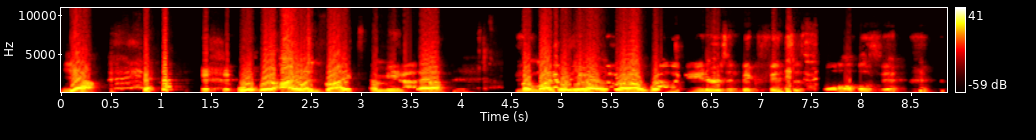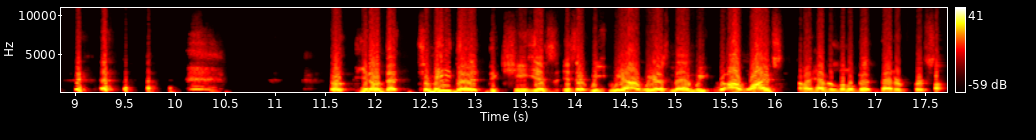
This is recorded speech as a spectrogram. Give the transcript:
Yeah, we're, we're, islands, right? I mean, yeah. uh, but Michael, you know, uh, alligators and big fences, walls. well, you know, that to me, the the key is is that we we are we as men, we our wives have a little bit better for some,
